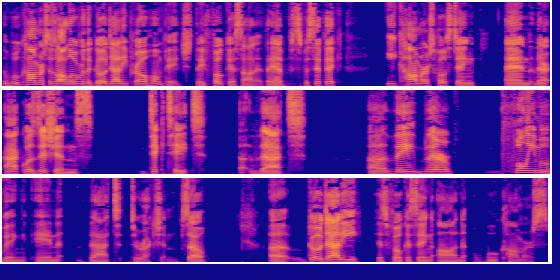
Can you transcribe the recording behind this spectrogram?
WooCommerce is all over the GoDaddy Pro homepage. They focus on it. They have specific e-commerce hosting, and their acquisitions dictate uh, that uh, they they're fully moving in that direction. So, uh, GoDaddy is focusing on WooCommerce.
